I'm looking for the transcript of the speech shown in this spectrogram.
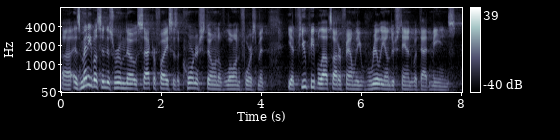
Uh, as many of us in this room know, sacrifice is a cornerstone of law enforcement, yet few people outside our family really understand what that means.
